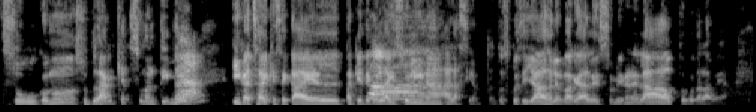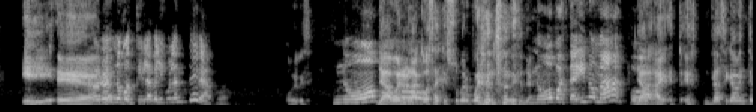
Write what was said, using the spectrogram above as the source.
su como su blanket, su mantita Ya. y cachai que se cae el paquete con la Ah. insulina al asiento. Entonces tú decís ya se les va a quedar la insulina en el auto, puta la wea. Y eh, Pero ya, no pues, conté la película entera, po. obvio que sí. No, Ya po. bueno, la cosa es que es súper buena entonces ya. No, pues hasta ahí nomás, po. Ya, hay- es básicamente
